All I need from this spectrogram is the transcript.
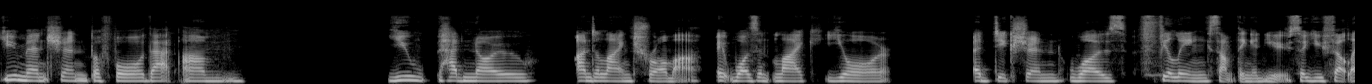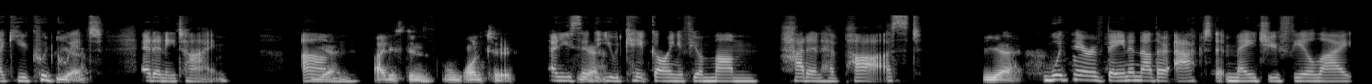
You mentioned before that um, you had no underlying trauma. It wasn't like your addiction was filling something in you. So you felt like you could Yeah. quit at any time. Um, Yeah. I just didn't want to. And you said Yeah. that you would keep going if your mum hadn't have passed. Yeah. Would there have been another act that made you feel like,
